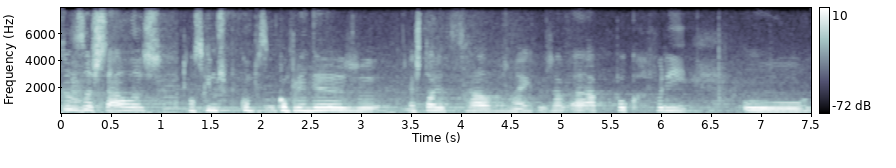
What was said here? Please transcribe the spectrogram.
Todas as salas conseguimos compreender a história de Serralves, não é? Já há pouco referi o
